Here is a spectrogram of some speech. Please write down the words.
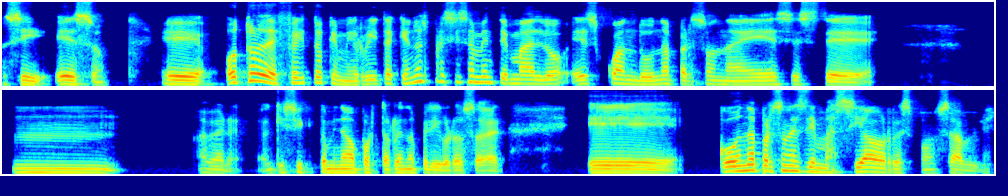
Sí, eso. Sí. Eh, otro defecto que me irrita, que no es precisamente malo, es cuando una persona es, este, mm, a ver, aquí sí caminaba por terreno peligroso, a ver, eh, cuando una persona es demasiado responsable.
